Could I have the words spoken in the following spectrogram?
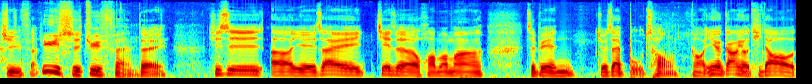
俱焚，玉石俱焚。对，其实呃，也在接着黄妈妈这边就在补充好，因为刚刚有提到。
